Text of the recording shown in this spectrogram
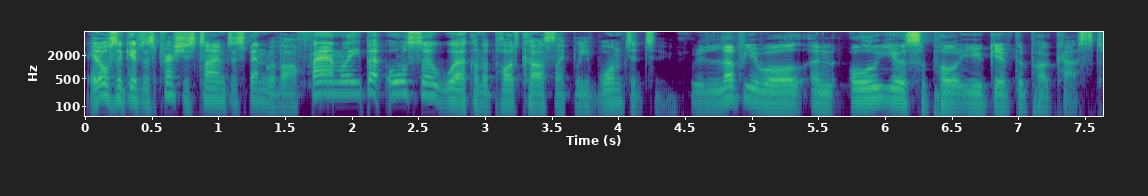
It also gives us precious time to spend with our family, but also work on the podcast like we've wanted to. We love you all and all your support you give the podcast.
